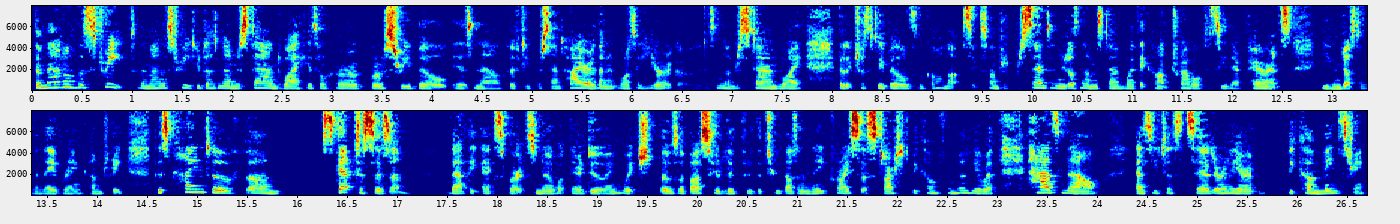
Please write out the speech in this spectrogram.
the man on the street, the man on the street who doesn't understand why his or her grocery bill is now 50% higher than it was a year ago, who doesn't understand why electricity bills have gone up 600%, and who doesn't understand why they can't travel to see their parents, even just in the neighboring country. This kind of um, skepticism that the experts know what they're doing, which those of us who lived through the 2008 crisis started to become familiar with, has now, as you just said earlier, become mainstream.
